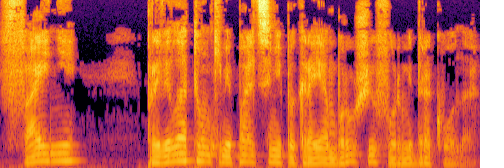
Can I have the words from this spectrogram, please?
Файни провела тонкими пальцами по краям броши в форме дракона.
